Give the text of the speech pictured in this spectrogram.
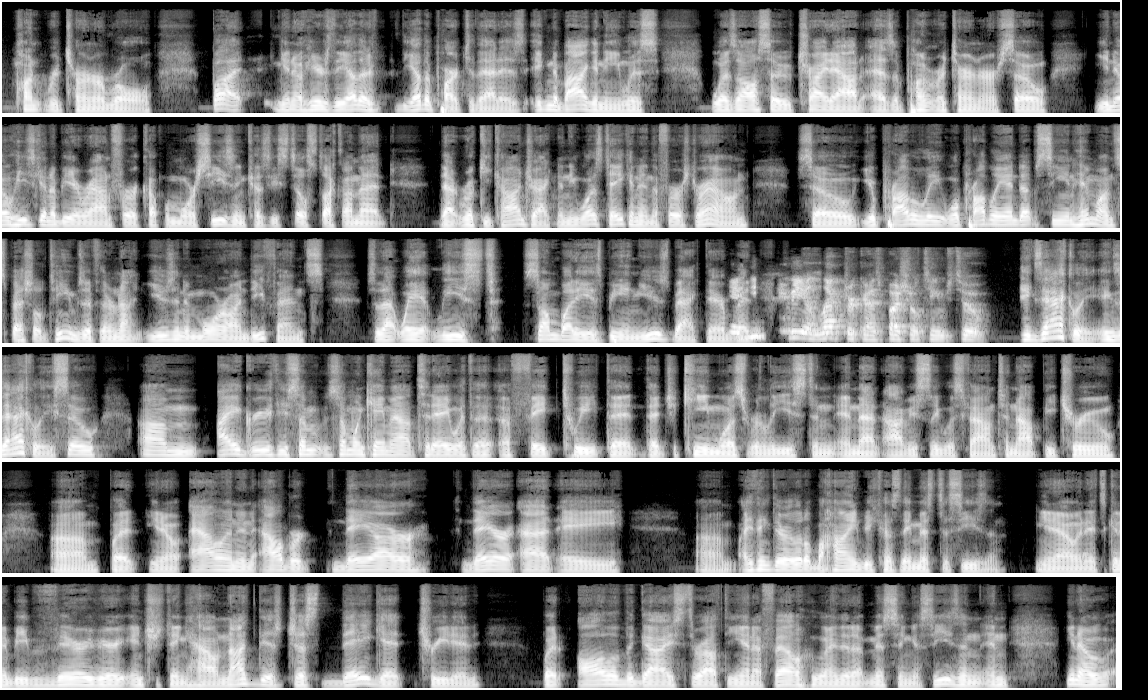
punt returner role. But you know, here's the other the other part to that is Igbinoghene was was also tried out as a punt returner. So you know he's going to be around for a couple more seasons because he's still stuck on that that rookie contract, and he was taken in the first round. So you'll probably we'll probably end up seeing him on special teams if they're not using him more on defense. So that way, at least somebody is being used back there. Yeah, but he can be electric on special teams too. Exactly, exactly. So um, I agree with you. Some someone came out today with a, a, fake tweet that that Jakeem was released, and and that obviously was found to not be true. Um, but you know, Allen and Albert, they are they are at a, um, I think they're a little behind because they missed a season. You know, and it's going to be very very interesting how not this just they get treated, but all of the guys throughout the NFL who ended up missing a season, and you know,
